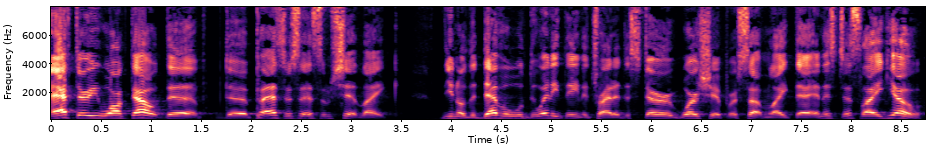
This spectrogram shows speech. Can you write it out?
after he walked out the the pastor said some shit like you know the devil will do anything to try to disturb worship or something like that and it's just like yo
